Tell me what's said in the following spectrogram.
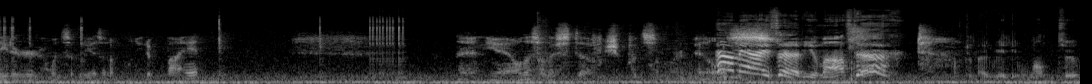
later when somebody has enough money to buy it. And yeah, all this other stuff we should put somewhere else. How may I serve you, master? That I really want to.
